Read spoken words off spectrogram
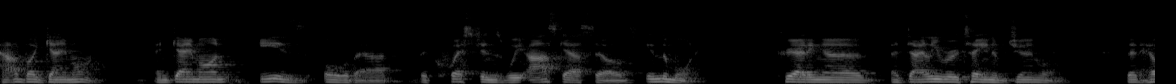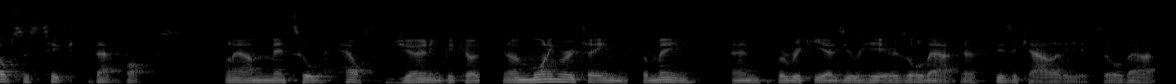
powered by GAIM ON. And GAIM ON is all about the questions we ask ourselves in the morning, creating a, a daily routine of journaling that helps us tick that box on our mental health journey. Because, you know, morning routine for me and for Ricky, as you hear, is all about, you know, physicality. It's all about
